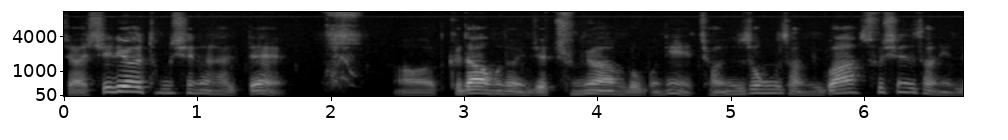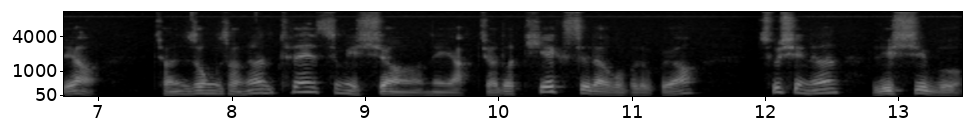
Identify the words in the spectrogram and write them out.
자, 시리얼 통신을 할 때, 어, 그 다음으로 이제 중요한 부분이 전송선과 수신선인데요. 전송선은 트랜스미션의 약자로 TX라고 부르고요. 수신은 리시브,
